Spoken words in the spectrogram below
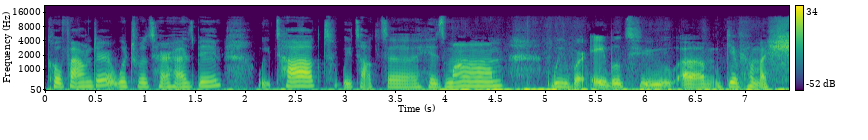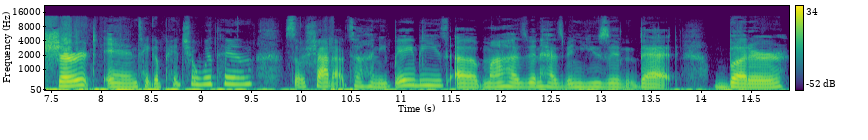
co-founder which was her husband. We talked we talked to his mom. We were able to um, give him a shirt and take a picture with him. So shout out to honey babies. Uh, my husband has been using that butter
